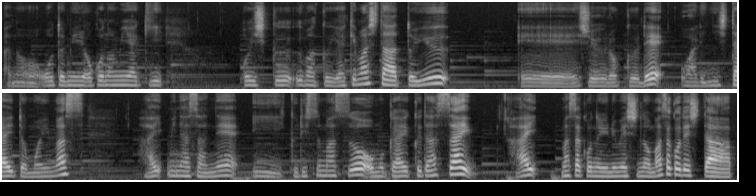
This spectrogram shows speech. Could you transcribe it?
あのオートミールお好み焼き美味しくうまく焼けましたという、えー、収録で終わりにしたいと思います。はい皆さんねいいクリスマスをお迎えくださいはい、雅子のゆるめしの雅子でした。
